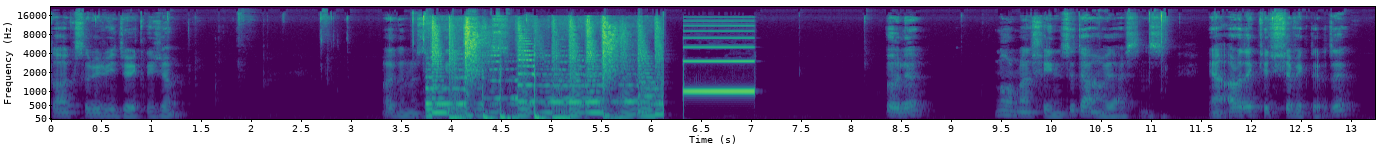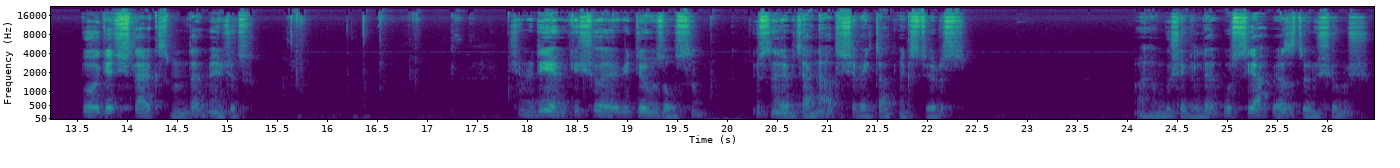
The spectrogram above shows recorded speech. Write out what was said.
daha kısa bir video ekleyeceğim. Bakın mesela böyle normal şeyinizi devam edersiniz. Yani aradaki geçiş efektleri de bu geçişler kısmında mevcut. Şimdi diyelim ki şöyle bir videomuz olsun. Üstüne de bir tane atış efekti atmak istiyoruz. Bakın bu şekilde. Bu siyah beyaza dönüşüyormuş.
